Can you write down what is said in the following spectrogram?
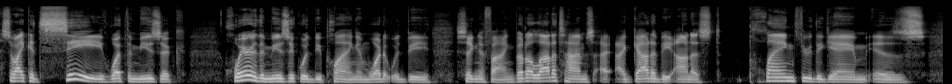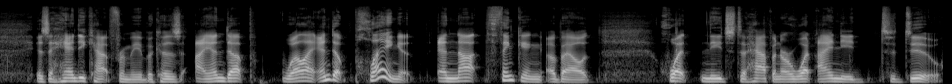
So I could see what the music, where the music would be playing and what it would be signifying. But a lot of times, I, I gotta be honest, playing through the game is is a handicap for me because I end up, well, I end up playing it and not thinking about what needs to happen or what I need to do.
